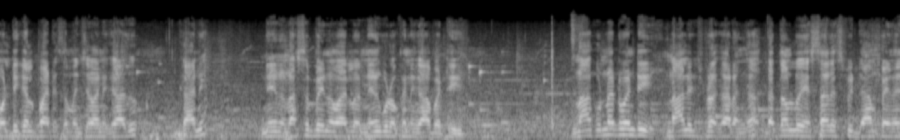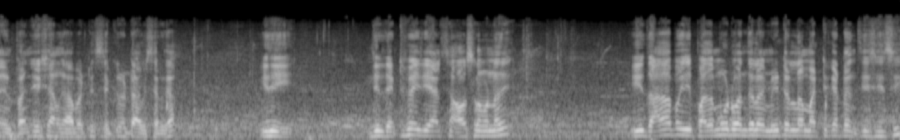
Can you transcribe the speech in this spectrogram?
పొలిటికల్ పార్టీకి సంబంధించిన కాదు కానీ నేను నష్టపోయిన వారిలో నేను కూడా ఒకరిని కాబట్టి నాకున్నటువంటి నాలెడ్జ్ ప్రకారంగా గతంలో ఎస్ఆర్ఎస్పి డ్యామ్ పైన నేను పనిచేశాను కాబట్టి సెక్యూరిటీ ఆఫీసర్గా ఇది దీన్ని రెక్టిఫై చేయాల్సిన అవసరం ఉన్నది. ఈ దాదాపు ఈ పదమూడు వందల మీటర్ల మట్టి కట్టను తీసేసి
